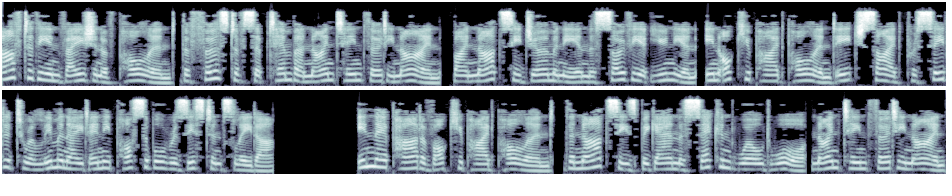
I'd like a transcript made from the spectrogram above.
After the invasion of Poland the 1st of September 1939, by Nazi Germany and the Soviet Union, in occupied Poland each side proceeded to eliminate any possible resistance leader. In their part of occupied Poland, the Nazis began the Second World War 1939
